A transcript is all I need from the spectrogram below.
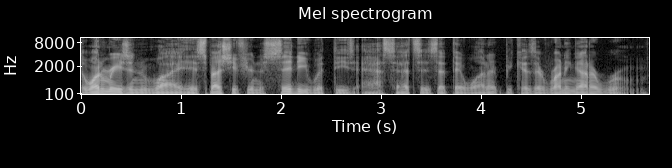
the one reason why, especially if you're in a city with these assets, is that they want it because they're running out of room.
